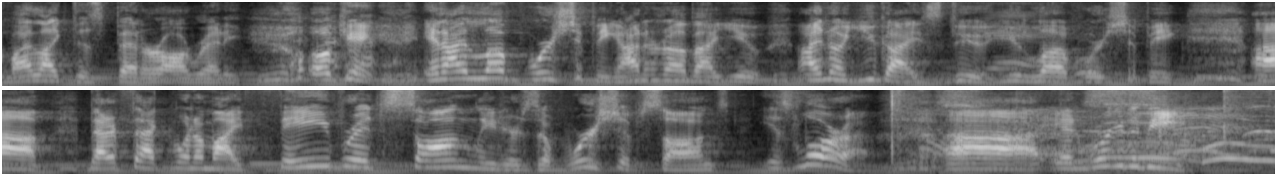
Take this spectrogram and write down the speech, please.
Awesome. I like this better already. Okay, and I love worshiping. I don't know about you. I know you guys do. You love worshiping. Um, matter of fact, one of my favorite song leaders of worship songs is Laura. Uh, and we're going to be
